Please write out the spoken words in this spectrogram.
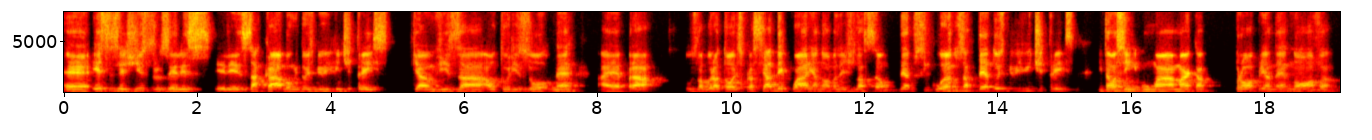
é, esses registros eles eles acabam em 2023, que a Anvisa autorizou, né, é, para os laboratórios para se adequarem à nova legislação, deram cinco anos até 2023. Então, assim, uma marca própria, né, nova,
